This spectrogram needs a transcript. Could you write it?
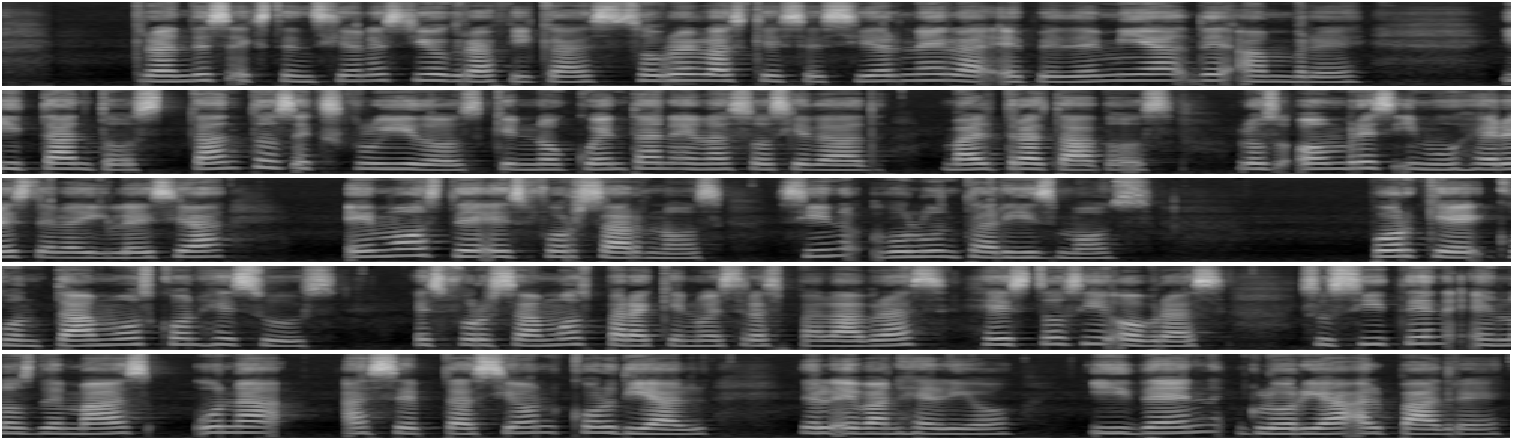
grandes extensiones geográficas sobre las que se cierne la epidemia de hambre, y tantos, tantos excluidos que no cuentan en la sociedad, maltratados, los hombres y mujeres de la Iglesia, hemos de esforzarnos sin voluntarismos, porque contamos con Jesús, esforzamos para que nuestras palabras, gestos y obras susciten en los demás una aceptación cordial del Evangelio y den gloria al Padre.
